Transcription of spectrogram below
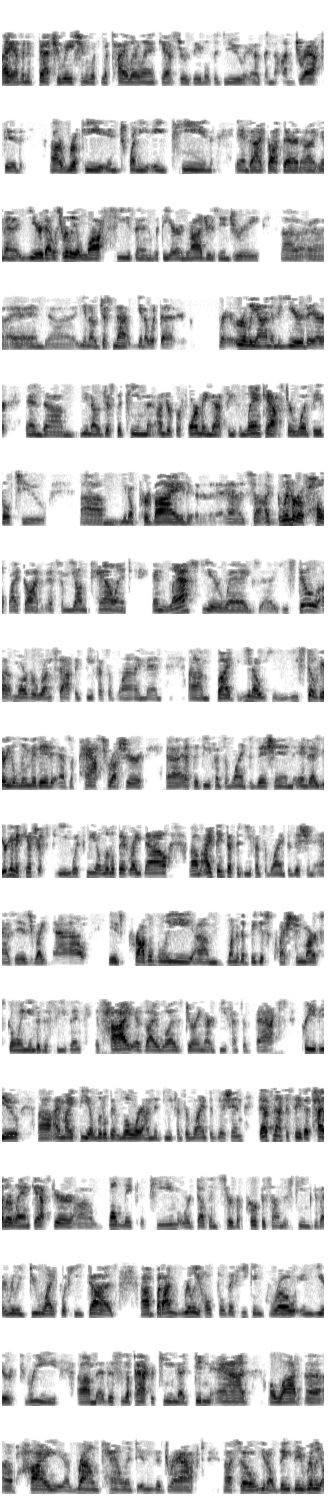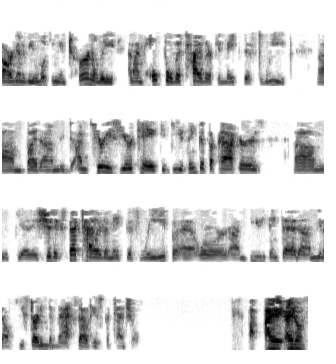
I have an infatuation with what Tyler Lancaster was able to do as an undrafted uh, rookie in 2018. And I thought that uh, in a year that was really a lost season with the Aaron Rodgers injury, uh, uh, and uh, you know, just not you know with that early on in the year there, and um, you know, just the team underperforming that season. Lancaster was able to um, you know, provide uh, a glimmer of hope, I thought, as some young talent and last year, Wags, uh, he's still uh, more of a run stopping defensive lineman, um, but you know he, he's still very limited as a pass rusher uh, at the defensive line position. And uh, you're going to catch a theme with me a little bit right now. Um, I think that the defensive line position, as is right now, is probably um, one of the biggest question marks going into the season. As high as I was during our defensive backs preview, uh, I might be a little bit lower on the defensive line position. That's not to say that Tyler Lancaster uh, won't make the team or doesn't serve a purpose on this team because I really do like what he does. Uh, but I'm really hopeful that he can grow in year three. Um, this is a Packer team that didn't add a lot uh, of high uh, round talent in the draft. Uh, so, you know, they, they really are going to be looking internally, and I'm hopeful that Tyler can make this leap. Um, but um, I'm curious your take. Do you think that the Packers um, should expect Tyler to make this leap, uh, or um, do you think that um, you know he's starting to max out his potential? I I don't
